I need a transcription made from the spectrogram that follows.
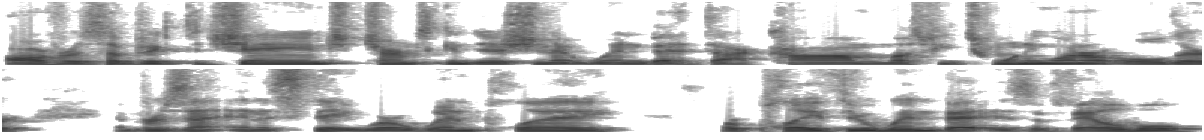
Offer subject to change. Terms condition at wynnbet.com. Must be 21 or older and present in a state where win play or play through WynnBET is available.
